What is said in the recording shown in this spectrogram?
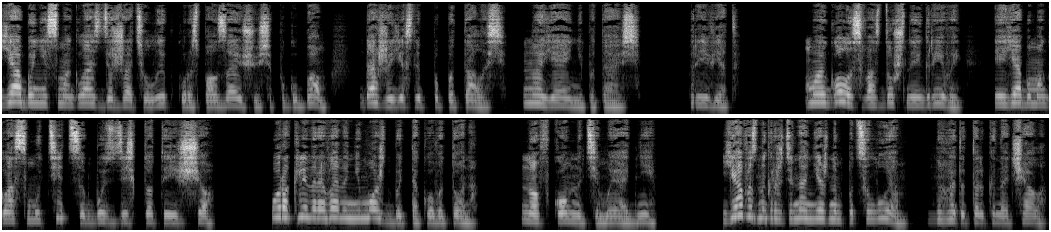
Я бы не смогла сдержать улыбку, расползающуюся по губам, даже если попыталась, но я и не пытаюсь. «Привет». Мой голос воздушно-игривый, и я бы могла смутиться, будь здесь кто-то еще. У Раклина Ревена не может быть такого тона. Но в комнате мы одни. Я вознаграждена нежным поцелуем, но это только начало.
